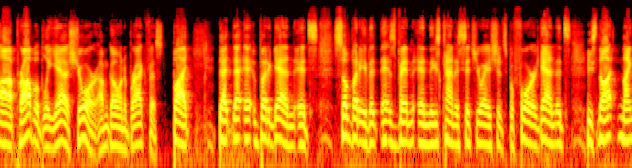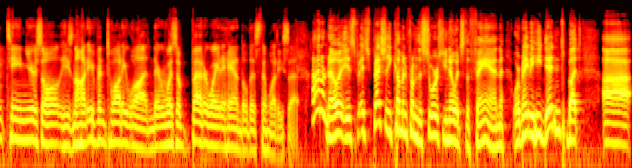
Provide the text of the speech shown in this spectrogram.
Uh, probably, yeah, sure. I'm going to breakfast. But that, that, but again, it's somebody that has been in these kind of situations before. Again, it's he's not 19 years old. He's not even 21. There was a better way to handle this than what he said. I don't know, especially coming from the source. You know, it's the fan, or maybe he didn't. But uh,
